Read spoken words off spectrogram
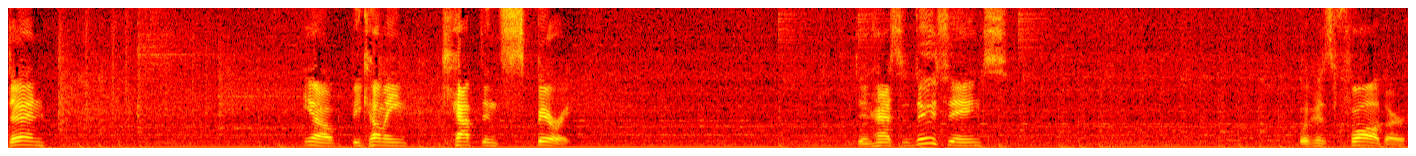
Then, you know, becoming Captain Spirit. Then has to do things with his father.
